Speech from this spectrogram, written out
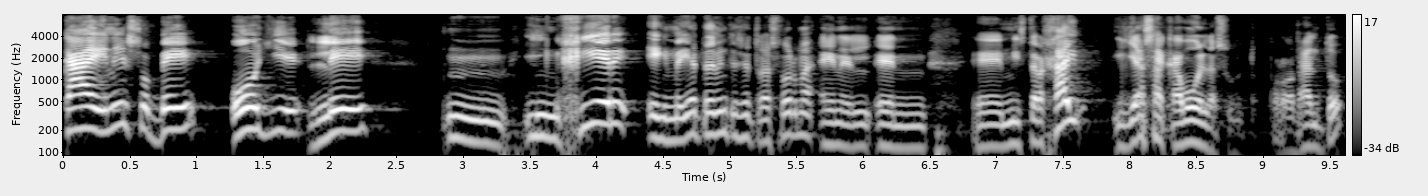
cae en eso, ve, oye, lee, mm, ingiere e inmediatamente se transforma en, el, en, en Mr. Hyde y ya se acabó el asunto. Por lo tanto,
